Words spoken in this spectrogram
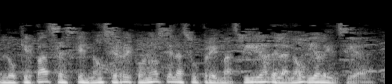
Lo que pasa es que no se reconoce la supremacía de la no violencia.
